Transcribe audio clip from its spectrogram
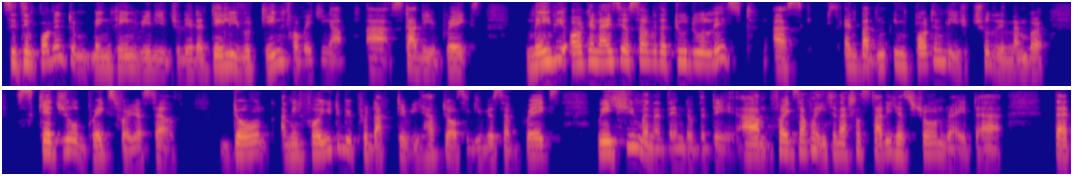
So it's important to maintain really, Juliet, a daily routine for waking up, uh, study breaks. Maybe organize yourself with a to-do list. As, and but importantly, you should remember schedule breaks for yourself. Don't I mean for you to be productive, you have to also give yourself breaks. We're human at the end of the day. Um, for example, international study has shown right. Uh, that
